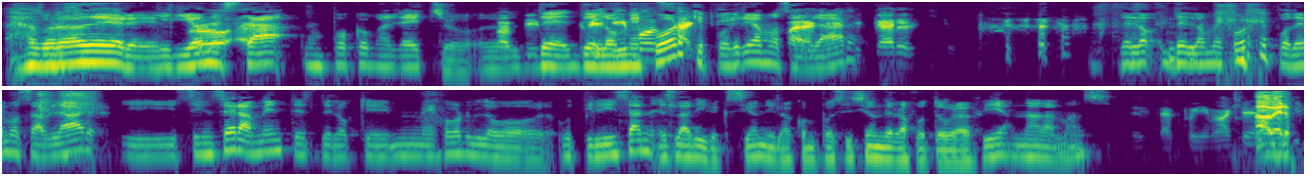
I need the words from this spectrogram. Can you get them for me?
Ah, brother, el guion Bro, está un poco mal hecho. Eh, Papi, De, de lo mejor que podríamos hablar, de lo, de lo mejor que podemos hablar, y sinceramente es de lo que mejor lo utilizan, es la dirección y la composición de la fotografía, nada más. Exacto, imagen. A ver,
